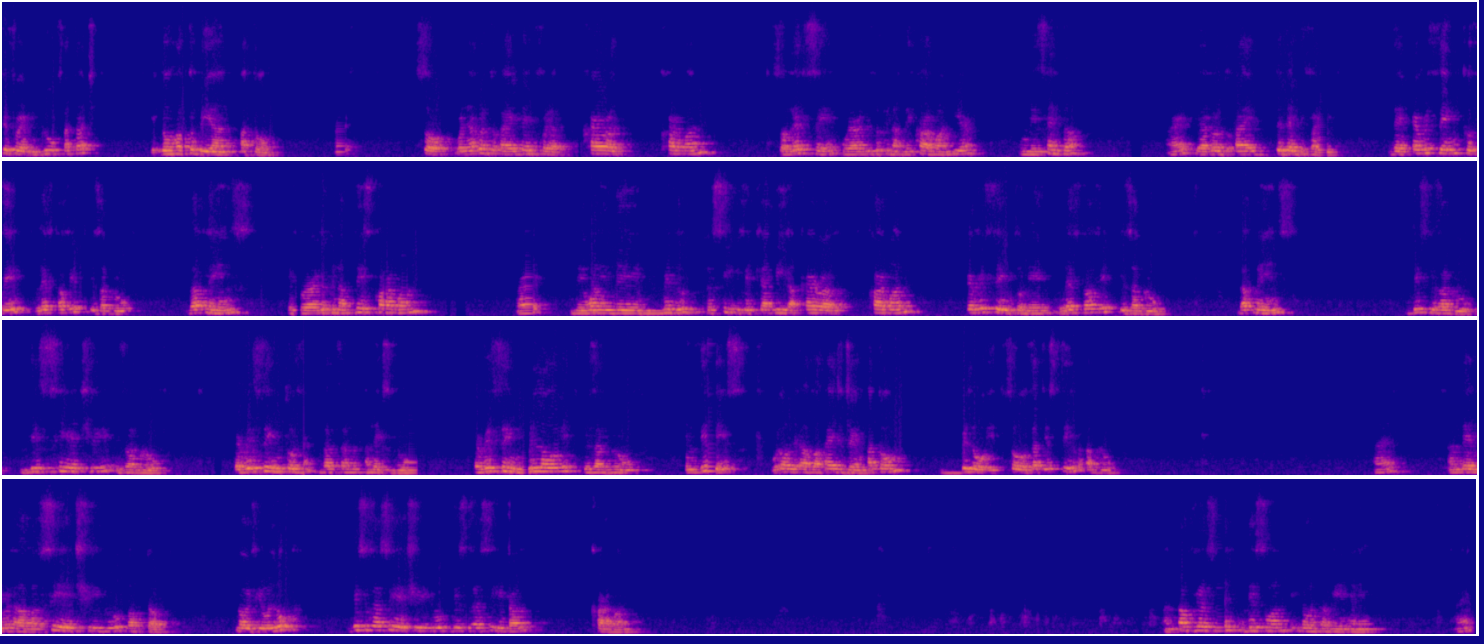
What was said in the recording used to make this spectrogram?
Different groups attached. It don't have to be an atom. Right? So when you're going to identify a chiral carbon, so let's say we are looking at the carbon here in the center. Right? We are going to identify it then everything to the left of it is a group. That means if we are looking at this carbon, right, the one in the middle to see if it can be a chiral carbon, everything to the left of it is a group. That means this is a group. This CH3 is a group. Everything to that's an, a next group. Everything below it is a group. In this case, we only have a hydrogen atom below it, so that is still a group. Right? And then we have a CH3 group up top. Now, if you look, this is a CH3 group, this is a CH carbon. And obviously, this one, it don't have any Right?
